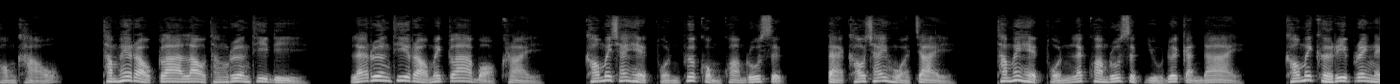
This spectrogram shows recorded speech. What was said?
ของเขาทำให้เรากล้าเล่าทั้งเรื่องที่ดี และเรื่องที่เราไม่กล้าบอกใคร เขาไม่ใช้เหตุผลเพื่อข่มความรู้สึก แต่เขาใช้หัวใจทำให้เหตุผลและความรู้สึกอยู่ด้วยกันได้ เขาไม่เคยรีบเร่งใน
